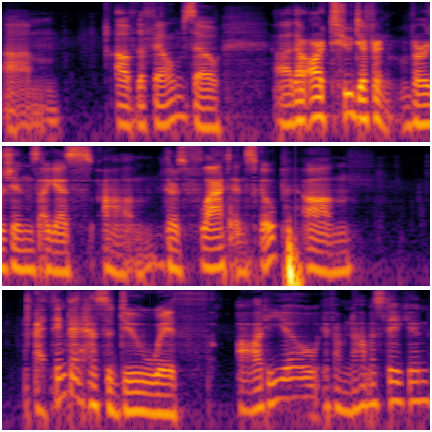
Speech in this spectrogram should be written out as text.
um, of the film. So uh, there are two different versions, I guess. Um, there's flat and scope. Um, I think that has to do with audio, if I'm not mistaken.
